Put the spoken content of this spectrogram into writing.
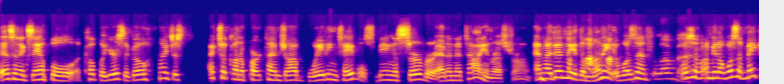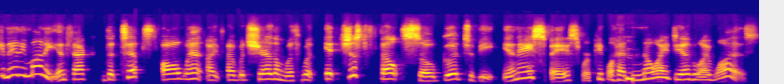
As an example, a couple of years ago, I just I took on a part-time job waiting tables, being a server at an Italian restaurant. And I didn't need the money. It wasn't wasn't I mean, I wasn't making any money. In fact, the tips all went, I, I would share them with what it just felt so good to be in a space where people had hmm. no idea who I was.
